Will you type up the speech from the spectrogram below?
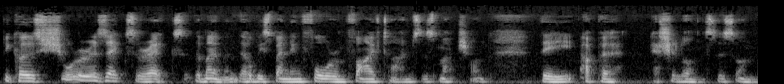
because sure as eggs are eggs at the moment they'll be spending four and five times as much on the upper echelons as on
